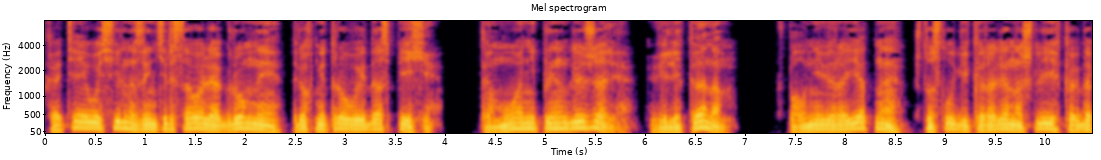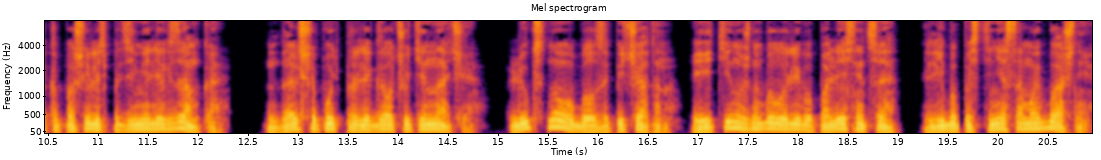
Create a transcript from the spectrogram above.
хотя его сильно заинтересовали огромные трехметровые доспехи. Кому они принадлежали? Великанам? Вполне вероятно, что слуги короля нашли их, когда копошились в подземельях замка. Дальше путь пролегал чуть иначе. Люк снова был запечатан, и идти нужно было либо по лестнице, либо по стене самой башни.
